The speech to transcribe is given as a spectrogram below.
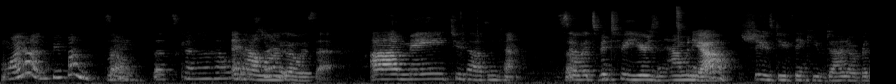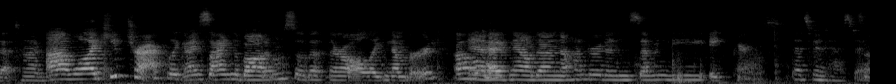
why not? It'd be fun. So Right. that's kind of how. it And how long started. ago was that? Uh, May 2010. So it's been two years, and how many Yeah. shoes do you think you've done over that time? Uh, well, I keep track. Like, I sign the bottoms so that they're all like numbered, Oh, okay. and. I've now done 178 pairs. That's fantastic. So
